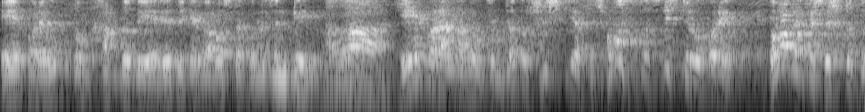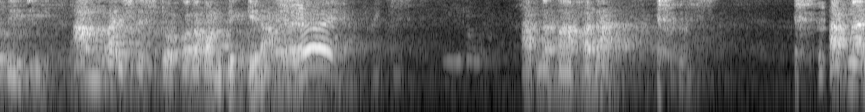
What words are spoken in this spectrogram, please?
এরপরে উত্তম খাদ্য দিয়ে রেজেকের ব্যবস্থা করেছেন কে? এরপরে আল্লাহ বলছেন যত সৃষ্টি আছে সমস্ত সৃষ্টির উপরে তোমাদেরকে শ্রেষ্ঠত্ব দিয়েছি। আমরাই শ্রেষ্ঠ কতক্ষণ ঠিক কিনা? আপনার পা ফাটা। আপনার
